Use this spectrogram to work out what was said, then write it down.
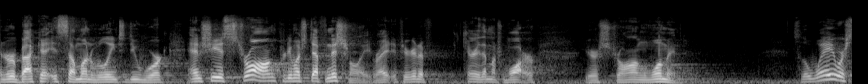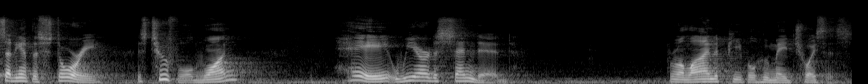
And Rebecca is someone willing to do work. And she is strong, pretty much definitionally, right? If you're going to carry that much water, you're a strong woman. So, the way we're setting up the story is twofold. One, hey, we are descended from a line of people who made choices.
